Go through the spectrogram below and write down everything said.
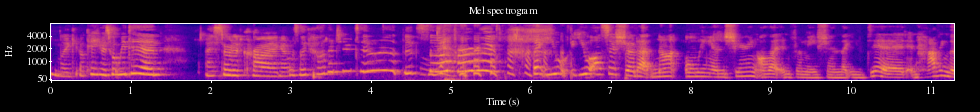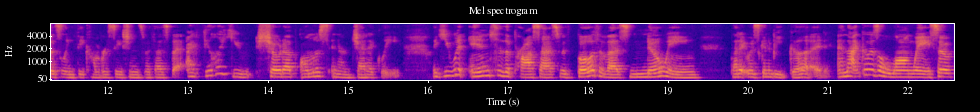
like, okay, here's what we did, I started crying. I was like, "How did you do it? It's so perfect." but you you also showed up not only in sharing all that information that you did and having those lengthy conversations with us, but I feel like you showed up almost energetically. Like you went into the process with both of us knowing that it was going to be good. And that goes a long way. So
